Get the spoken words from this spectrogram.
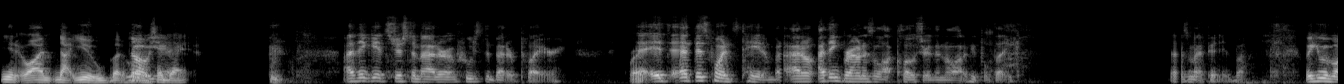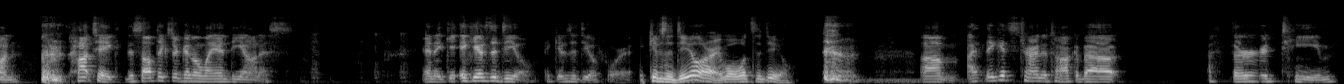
You know, I'm not you, but No, whoever said yeah, that. yeah. I think it's just a matter of who's the better player. Right. It, at this point, it's Tatum, but I don't. I think Brown is a lot closer than a lot of people think. That's my opinion, but we can move on. Hot take: The Celtics are going to land Giannis, and it it gives a deal. It gives a deal for it. It gives a deal. All right. Well, what's the deal? um, I think it's trying to talk about a third team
